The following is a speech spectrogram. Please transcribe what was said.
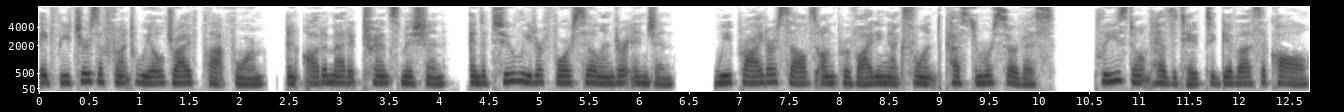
It features a front-wheel drive platform, an automatic transmission, and a 2-liter four-cylinder engine. We pride ourselves on providing excellent customer service. Please don't hesitate to give us a call.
